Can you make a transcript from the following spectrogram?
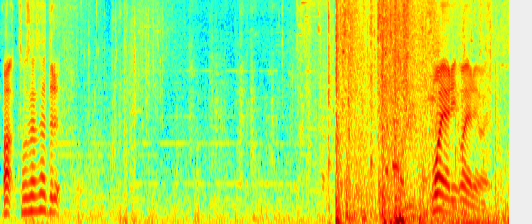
あ突然されてる。もうやりもうやりもうやり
